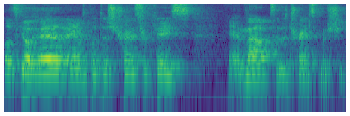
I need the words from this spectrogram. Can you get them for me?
let's go ahead and put this transfer case and mount it to the transmission.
